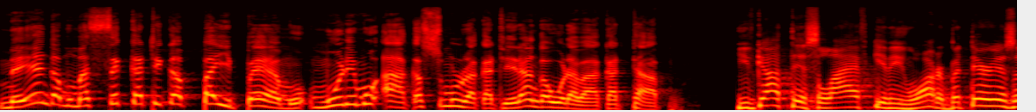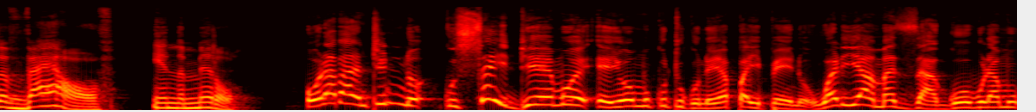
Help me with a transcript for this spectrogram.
Naye nga mu masekkati ga payipo emu mulimu akasumulula kati era nga wolaba aka taapu You've got this life giving water, but there is a valve in the middle. olaba nti nno ku sayidi emu ey'omukutu guno eya payipo eno waliyo amazzi ag'obulamu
